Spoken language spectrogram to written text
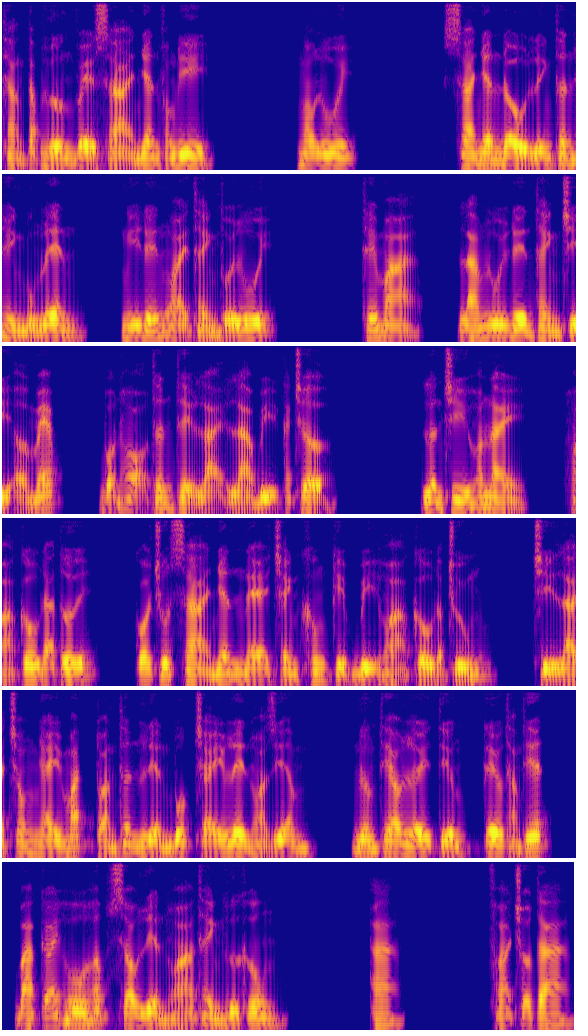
thẳng tắp hướng về xà nhân phóng đi. Mau lui. Xà nhân đầu lĩnh thân hình bùng lên, nghĩ đến ngoài thành tối lui. Thế mà, làm lui đến thành trì ở mép, bọn họ thân thể lại là bị cách trở. Lần trì hoan này, hỏa cầu đã tới, có chút xà nhân né tránh không kịp bị hỏa cầu đập trúng, chỉ là trong nháy mắt toàn thân liền bốc cháy lên hỏa diễm, nương theo lấy tiếng kêu thảm thiết, ba cái hô hấp sau liền hóa thành hư không. A, phá cho ta.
